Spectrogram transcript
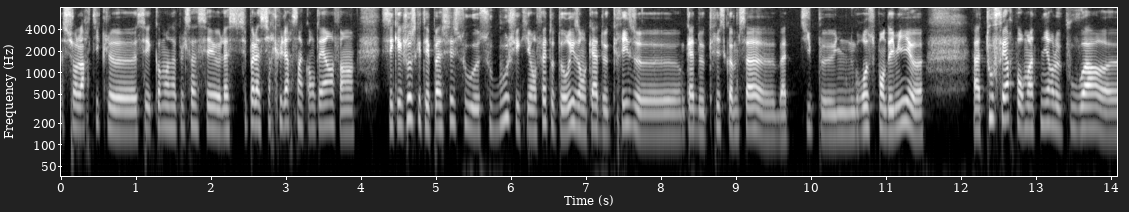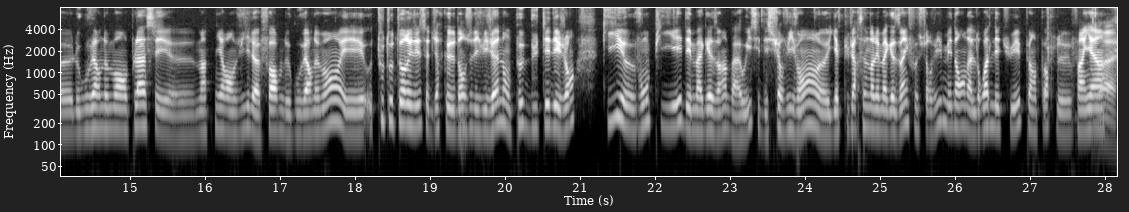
sur l'article. C'est comment on appelle ça? C'est euh, c'est pas la circulaire 51. Enfin, c'est quelque chose qui était passé sous, euh, sous bouche et qui en fait autorise en cas de crise, en cas de crise comme ça, bah, type une grosse pandémie. À tout faire pour maintenir le pouvoir, euh, le gouvernement en place et euh, maintenir en vie la forme de gouvernement et tout autoriser. C'est-à-dire que dans The Division, on peut buter des gens qui euh, vont piller des magasins. Bah oui, c'est des survivants. Il n'y a plus personne dans les magasins, il faut survivre. Mais non, on a le droit de les tuer, peu importe le. Enfin, il y a, un- Ouais,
